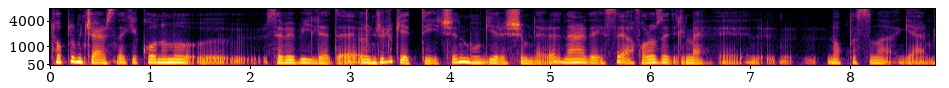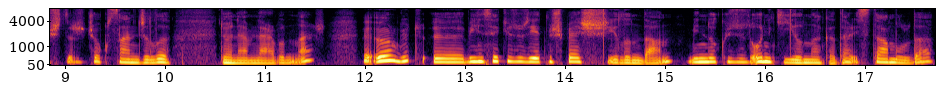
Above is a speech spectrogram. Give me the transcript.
toplum içerisindeki konumu e, sebebiyle de öncülük ettiği için bu girişimlere neredeyse aforoz edilme e, noktasına gelmiştir. Çok sancılı dönemler bunlar ve örgüt e, 1875 yılından 1912 yılına kadar İstanbul'da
